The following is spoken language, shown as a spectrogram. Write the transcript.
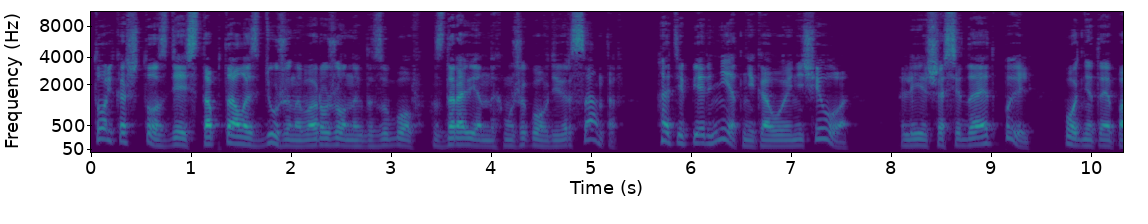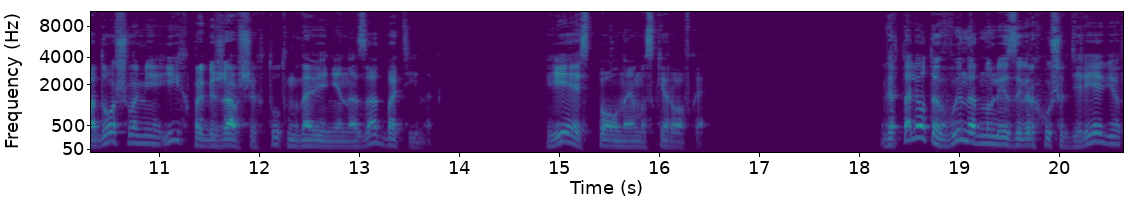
Только что здесь топталась дюжина вооруженных до зубов здоровенных мужиков-диверсантов, а теперь нет никого и ничего. Лишь оседает пыль, поднятая подошвами их пробежавших тут мгновение назад ботинок. Есть полная маскировка. Вертолеты вынырнули из-за верхушек деревьев,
